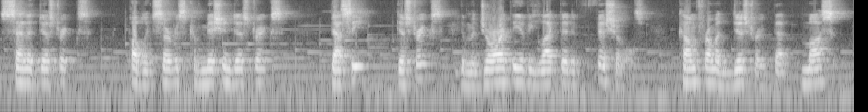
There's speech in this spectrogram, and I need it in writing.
Senate districts, Public Service Commission districts, BESE districts. The majority of elected officials come from a district that must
